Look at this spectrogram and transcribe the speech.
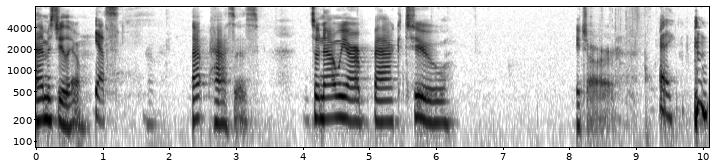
and Ms. Gilio. Yes. That passes. So now we are back to HR. Okay.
